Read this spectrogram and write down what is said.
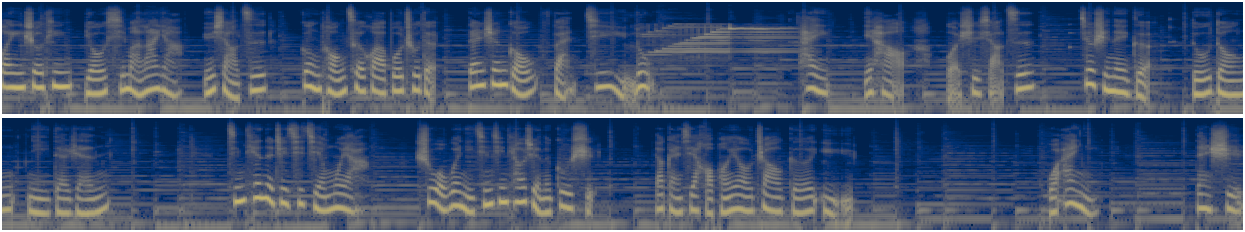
欢迎收听由喜马拉雅与小资共同策划播出的《单身狗反击语录》。嗨，你好，我是小资，就是那个读懂你的人。今天的这期节目呀，是我为你精心挑选的故事，要感谢好朋友赵格宇。我爱你，但是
